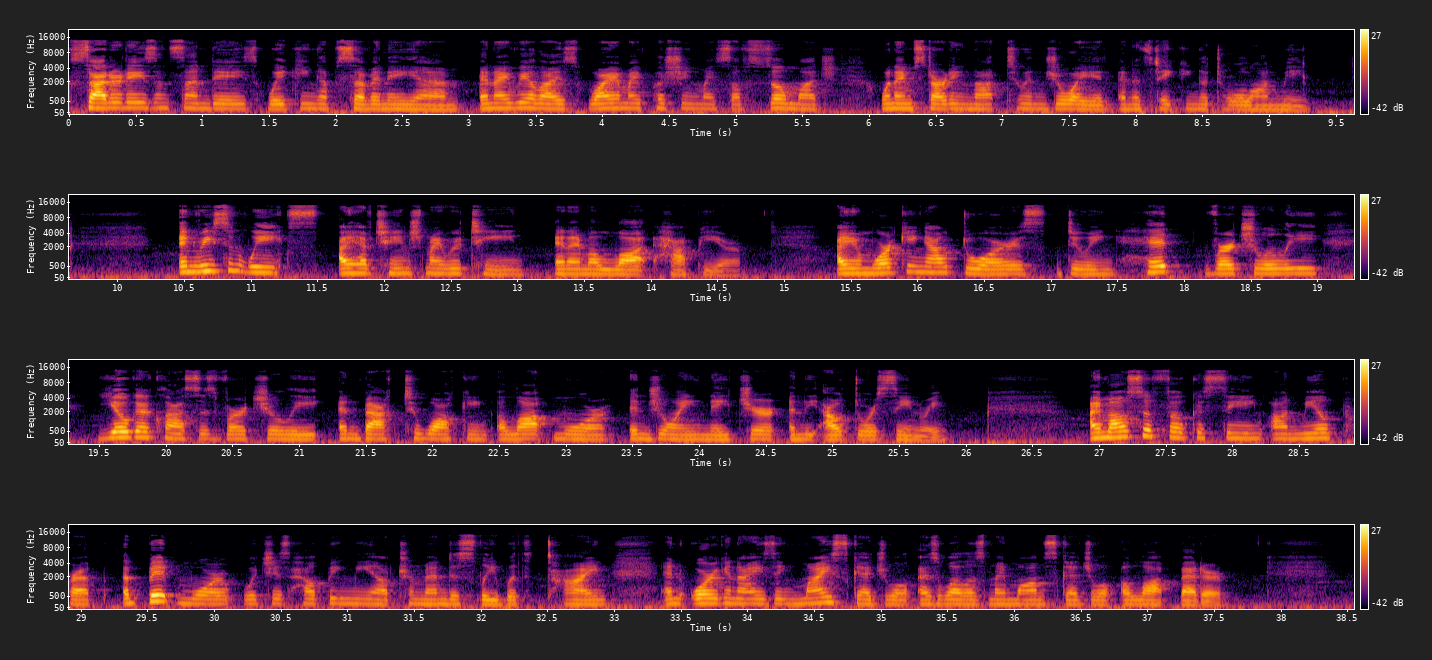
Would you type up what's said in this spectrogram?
Saturdays and Sundays, waking up 7 a.m. And I realized, why am I pushing myself so much when I'm starting not to enjoy it and it's taking a toll on me? In recent weeks, I have changed my routine and I'm a lot happier. I am working outdoors, doing HIIT virtually, yoga classes virtually, and back to walking a lot more, enjoying nature and the outdoor scenery. I'm also focusing on meal prep a bit more, which is helping me out tremendously with time and organizing my schedule as well as my mom's schedule a lot better.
